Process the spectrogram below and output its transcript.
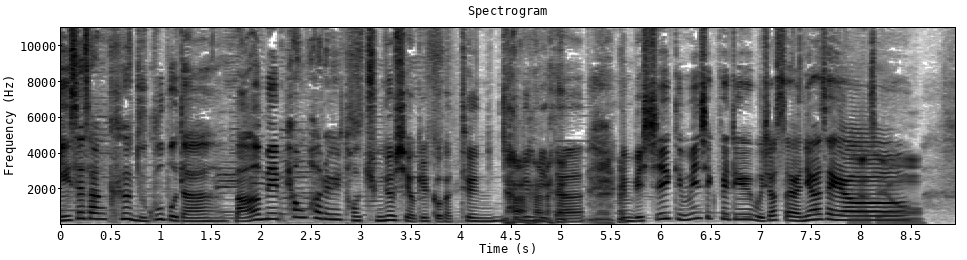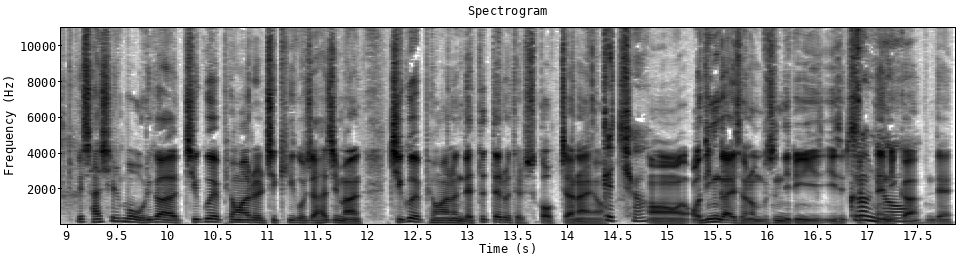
이 세상 그 누구보다 마음의 평화를 더 중요시 여길 것 같은 분입니다. 네. MBC 김민식 PD 모셨어요. 안녕하세요. 안녕하세요. 사실 뭐 우리가 지구의 평화를 지키고자 하지만 지구의 평화는 내 뜻대로 될 수가 없잖아요. 그렇죠. 어, 어딘가에서는 무슨 일이 있을 그럼요. 테니까. 근데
